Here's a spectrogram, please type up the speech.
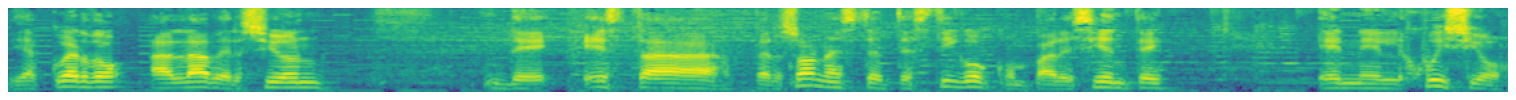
de acuerdo a la versión de esta persona, este testigo compareciente en el juicio.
